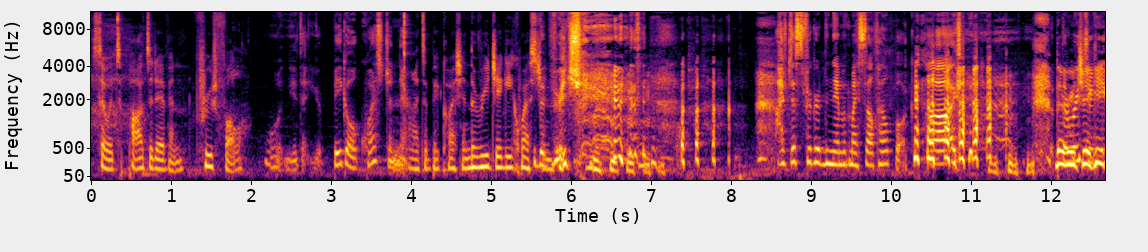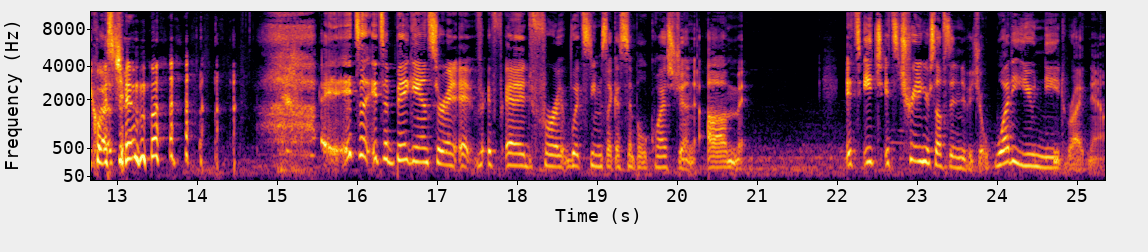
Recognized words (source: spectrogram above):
so it's positive and fruitful? Well, you- that your big old question there. That's a big question. The rejiggy question. The question. I've just figured the name of my self help book. Uh, the, the rejiggy rejiggy question. it's a it's a big answer and, and for what seems like a simple question. Um, it's each it's treating yourself as an individual. What do you need right now?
